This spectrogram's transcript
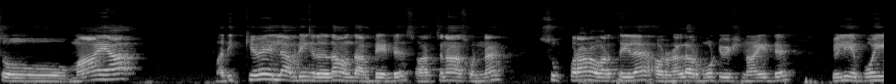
ஸோ மாயா மதிக்கவே இல்லை அப்படிங்கிறது தான் வந்து அப்டேட்டு ஸோ அர்ச்சனா சொன்ன சூப்பரான வார்த்தையில் அவர் நல்ல ஒரு மோட்டிவேஷன் ஆகிட்டு வெளியே போய்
